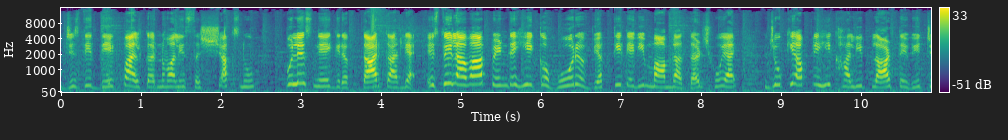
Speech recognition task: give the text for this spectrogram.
ਜਿਸ ਦੀ ਦੇਖਭਾਲ ਕਰਨ ਵਾਲੀ ਇਸ ਸ਼ਖਸ ਨੂੰ ਪੁਲਿਸ ਨੇ ਗ੍ਰਿਫਤਾਰ ਕਰ ਲਿਆ ਇਸ ਤੋਂ ਇਲਾਵਾ ਪਿੰਡ ਦੇ ਹੀ ਇੱਕ ਹੋਰ ਵਿਅਕਤੀ ਤੇ ਵੀ ਮਾਮਲਾ ਦਰਜ ਹੋਇਆ ਹੈ, ਜੋ ਕਿ ਆਪਣੇ ਹੀ ਖਾਲੀ ਪਲਾਟ ਦੇ ਵਿੱਚ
